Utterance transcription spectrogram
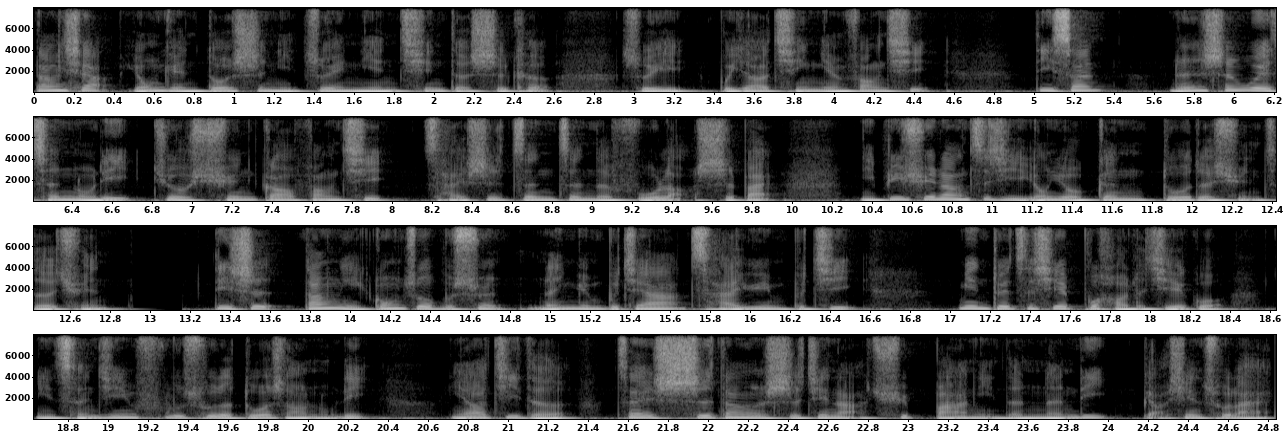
当下永远都是你最年轻的时刻。所以不要轻言放弃。第三，人生未曾努力就宣告放弃，才是真正的扶老失败。你必须让自己拥有更多的选择权。第四，当你工作不顺、人缘不佳、财运不济，面对这些不好的结果，你曾经付出了多少努力？你要记得，在适当的时间啊，去把你的能力表现出来，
